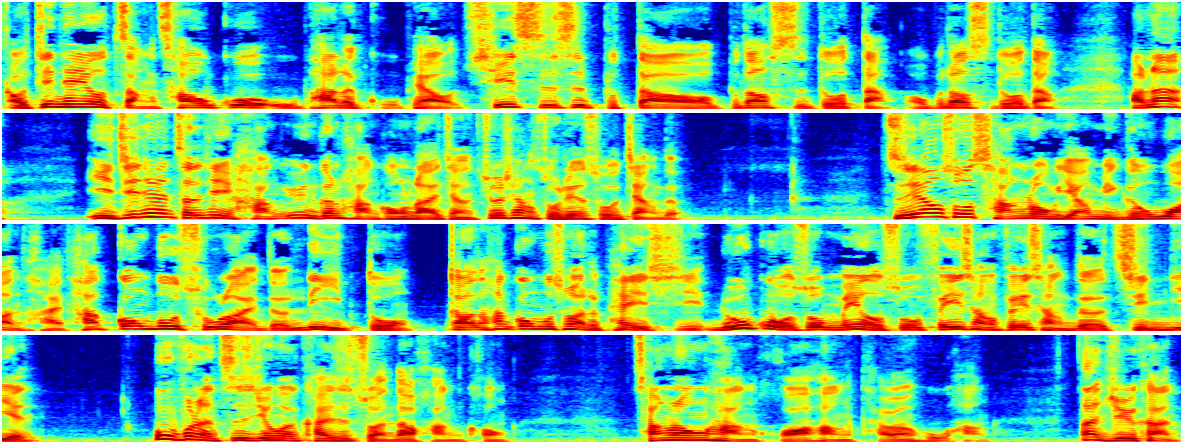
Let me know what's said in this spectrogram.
哦，今天又涨超过五趴的股票，其实是不到不到十多档哦，不到十多档。好，那。以今天整体航运跟航空来讲，就像昨天所讲的，只要说长荣、阳敏跟万海，它公布出来的利多，然后它公布出来的配息，如果说没有说非常非常的惊艳，部分的资金会开始转到航空，长荣航、华航、台湾虎航。那你继续看，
